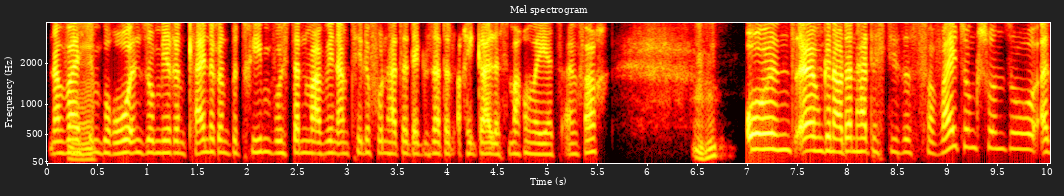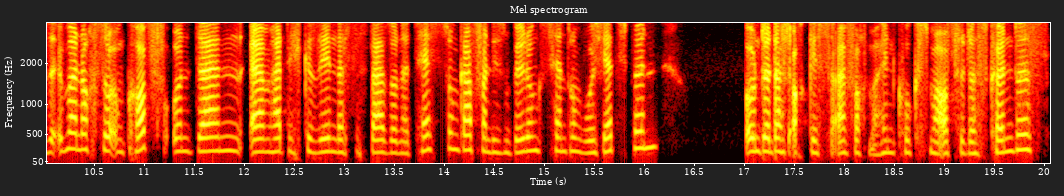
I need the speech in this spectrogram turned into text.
Und dann war mhm. ich im Büro in so mehreren kleineren Betrieben, wo ich dann mal wen am Telefon hatte, der gesagt hat, ach egal, das machen wir jetzt einfach. Mhm. Und ähm, genau, dann hatte ich dieses Verwaltung schon so, also immer noch so im Kopf. Und dann ähm, hatte ich gesehen, dass es da so eine Testung gab von diesem Bildungszentrum, wo ich jetzt bin. Und dann dachte ich, auch gehst du einfach mal hin, guckst mal, ob du das könntest.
